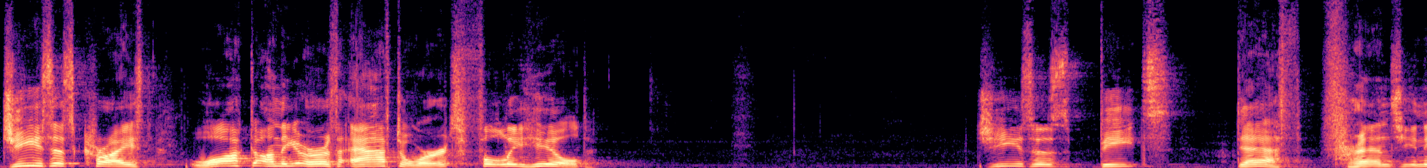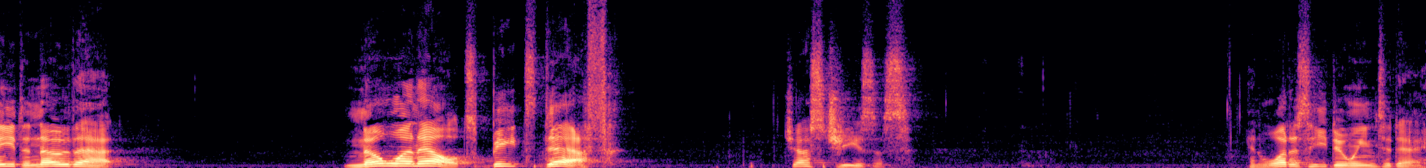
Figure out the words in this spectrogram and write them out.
Jesus Christ walked on the earth afterwards, fully healed. Jesus beats death. Friends, you need to know that. No one else beats death, just Jesus. And what is he doing today?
